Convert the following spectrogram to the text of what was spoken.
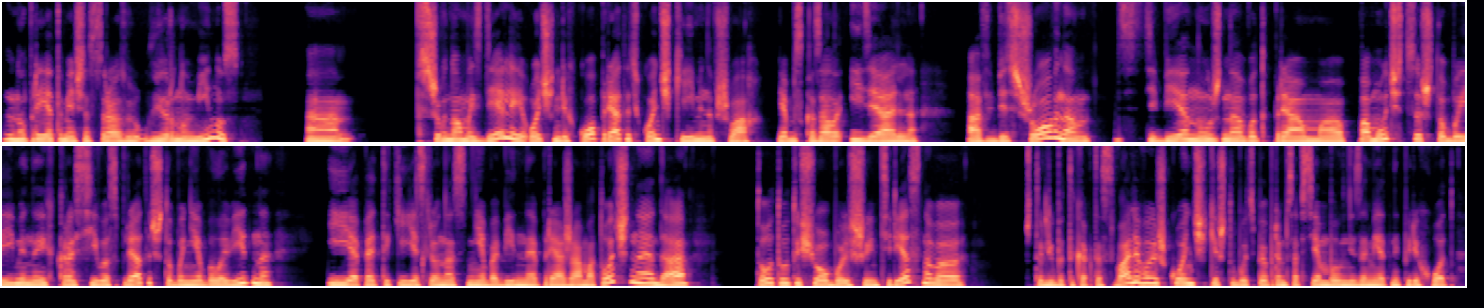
Но при этом я сейчас сразу верну минус. А, в сшивном изделии очень легко прятать кончики именно в швах. Я бы сказала, идеально. А в бесшовном тебе нужно вот прям помучиться, чтобы именно их красиво спрятать, чтобы не было видно. И опять-таки, если у нас не бобинная пряжа, а моточная, да, то тут еще больше интересного, что либо ты как-то сваливаешь кончики, чтобы у тебя прям совсем был незаметный переход –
